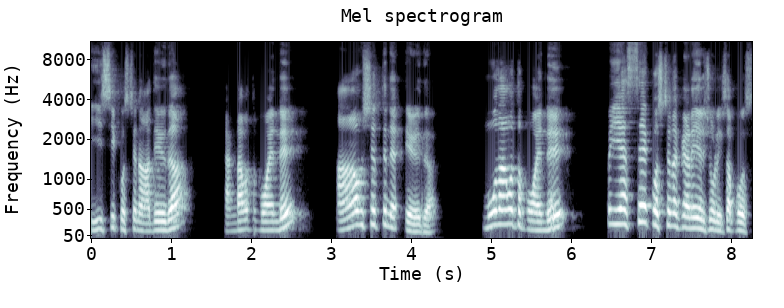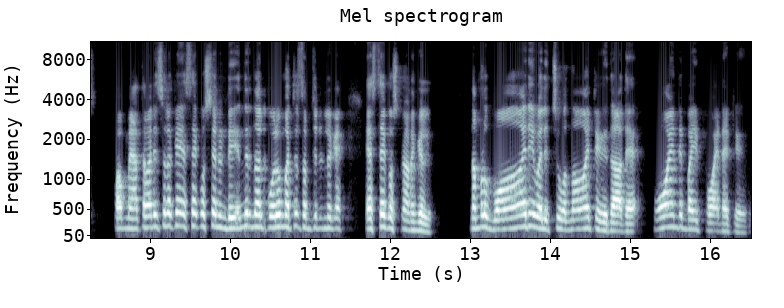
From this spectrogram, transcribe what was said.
ഈസി ക്വസ്റ്റ്യൻ ആദ്യം എഴുതുക. രണ്ടാമത്തെ പോയിന്റ് ആവശ്യത്തിന് എഴുതുക. മൂന്നാമത്തെ പോയിന്റ് ഇപ്പൊ എസ് എ ക്വസ്റ്റ്യൻ ഒക്കെ ആണെങ്കിൽ ചോളി സപ്പോസ് ഇപ്പൊ മാത്തമാറ്റിക്സിലൊക്കെ എസ് എ ക്വസ്റ്റ്യൻ ഉണ്ട്. എന്നിരുന്നാൽ പോലും മറ്റു സബ്ജക്റ്റിലൊക്കെ എസ് എ ക്വസ്റ്റ്യൻ ആണെങ്കിൽ നമ്മൾ വാരി വലിച്ചു ഒന്നായിട്ട് എഴുതാതെ പോയിന്റ് ബൈ പോയിന്റ് ആയിട്ട് എഴുതും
